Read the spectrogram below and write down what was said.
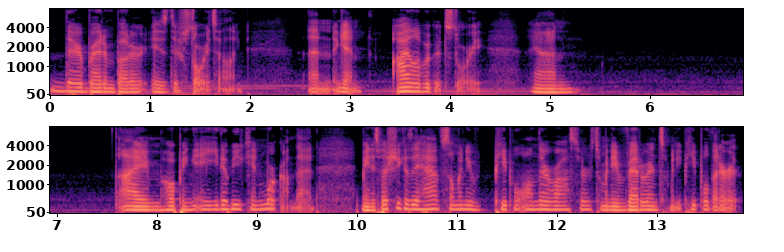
their bread and butter is their storytelling. And again, I love a good story, and I'm hoping AEW can work on that. I mean, especially because they have so many people on their roster, so many veterans, so many people that are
